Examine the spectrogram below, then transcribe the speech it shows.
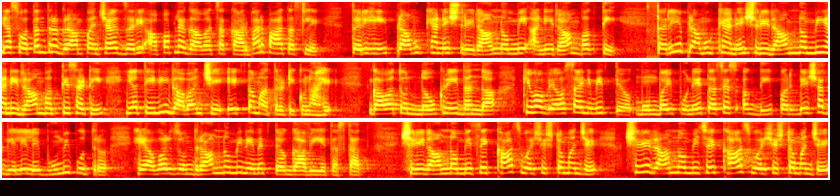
या स्वतंत्र ग्रामपंचायत जरी आपापल्या गावाचा कारभार पाहत असले तरीही प्रामुख्याने श्री रामनवमी आणि रामभक्ती तरीही प्रामुख्याने श्री रामनवमी आणि रामभक्तीसाठी या तिन्ही गावांची एकता मात्र टिकून आहे. गावातून नोकरी धंदा किंवा व्यवसाय निमित्त मुंबई पुणे तसेच अगदी परदेशात गेलेले भूमिपुत्र हे आवर्जून रामनवमी निमित्त गावी येत असतात. श्री रामनवमीचे खास वैशिष्ट्य म्हणजे श्री रामनवमीचे खास वैशिष्ट्य म्हणजे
